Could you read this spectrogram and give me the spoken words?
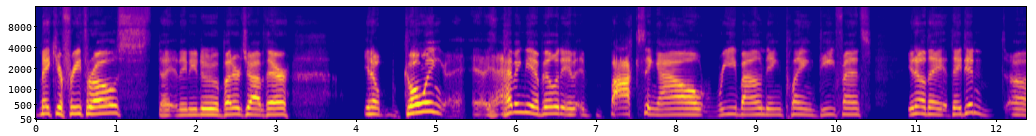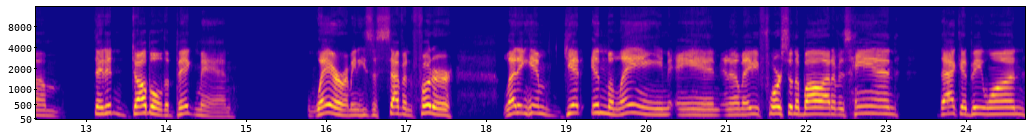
make your free throws. They, they need to do a better job there. You know, going, eh, having the ability, eh, boxing out, rebounding, playing defense. You know, they they didn't um, they didn't double the big man. Where I mean, he's a seven footer letting him get in the lane and you know maybe forcing the ball out of his hand that could be one.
